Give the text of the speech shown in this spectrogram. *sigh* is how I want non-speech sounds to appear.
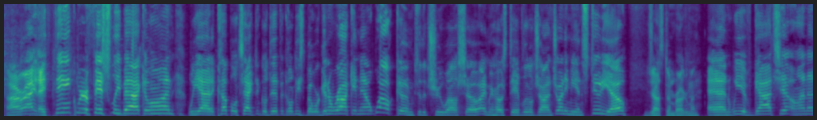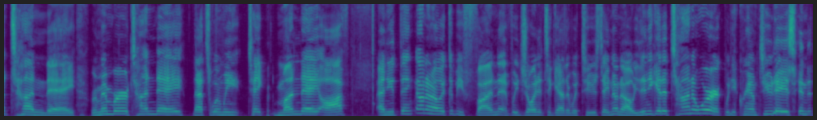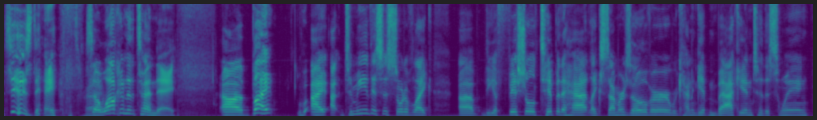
All right, I think we're officially back on. We had a couple technical difficulties, but we're going to rock it now. Welcome to the True Wealth Show. I'm your host, Dave Littlejohn. Joining me in studio, Justin Bruggeman. and we have got you on a Ton Day. Remember Ton Day? That's when we take Monday off. And you think, no, no, no, it could be fun if we join it together with Tuesday. No, no, then you get a ton of work when you cram two days *laughs* into Tuesday. So, welcome to the Ton Day. Uh, but I, I, to me, this is sort of like uh, the official tip of the hat. Like summer's over, we're kind of getting back into the swing.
